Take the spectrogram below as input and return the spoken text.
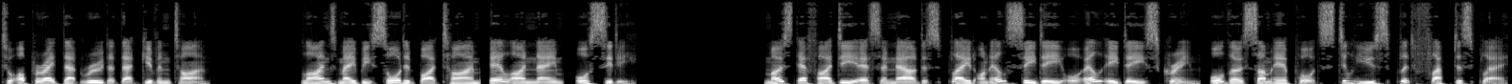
to operate that route at that given time. Lines may be sorted by time, airline name, or city. Most FIDS are now displayed on LCD or LED screen, although some airports still use split flap display.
